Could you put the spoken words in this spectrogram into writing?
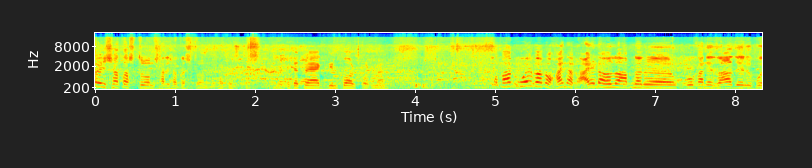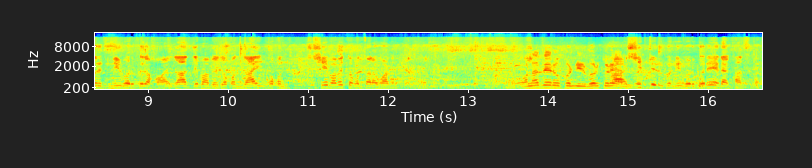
ওই সাতাশ টন সাড়ে সাতাশ টন। এটা তো একদিন পর পর না? ওইভাবে হয় না ভাই। এটা হলো আপনার ওখানে জাহাজের উপরে নির্ভর করে হয়। জাহাজ যেভাবে যখন যায় তখন সেভাবে তখন তারা অর্ডার করে। ওনাদের উপর নির্ভর করে আর শিফটের উপর নির্ভর করে এটা কাজ করে।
